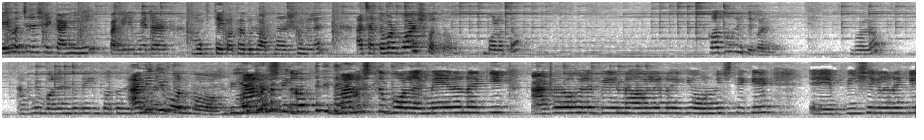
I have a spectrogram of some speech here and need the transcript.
এই হচ্ছে সেই কাহিনী, পাগলি মেয়েটার মুখ থেকে কথাগুলো আপনারা শুনলেন। আচ্ছা তোমার বয়স কত, বলো তো? কত হইতে পারে? বলো। আপনি বলেন তো দেখি কত আমি কি বলব? মানুষ তো- বিজ্ঞপ্তি দিতে মানুষ তো বলে মেয়েরা নাকি আঠারো হলে বিয়ে না হলে নাকি উনিশ থেকে এ, বিশে গেলে নাকি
